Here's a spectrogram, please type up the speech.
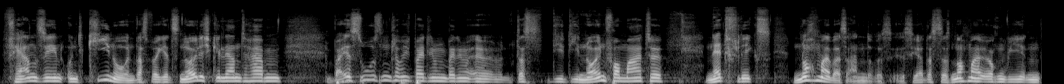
Fernsehen und Kino. Und was wir jetzt neulich gelernt haben, bei Susan, glaube ich, bei dem, bei dem, äh, dass die, die neuen Formate Netflix nochmal was anderes ist, ja, dass das nochmal irgendwie ein,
